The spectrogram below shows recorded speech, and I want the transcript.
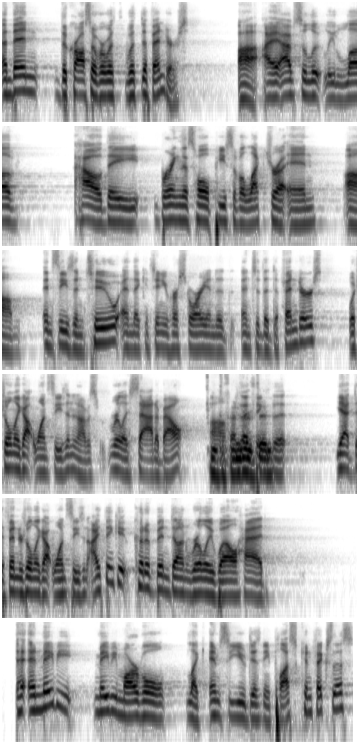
and then the crossover with with Defenders, uh, I absolutely love how they bring this whole piece of Elektra in um, in season two, and they continue her story into into the Defenders, which only got one season, and I was really sad about. Um, I think did. that yeah, Defenders only got one season. I think it could have been done really well had, and maybe maybe Marvel like MCU Disney Plus can fix this.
